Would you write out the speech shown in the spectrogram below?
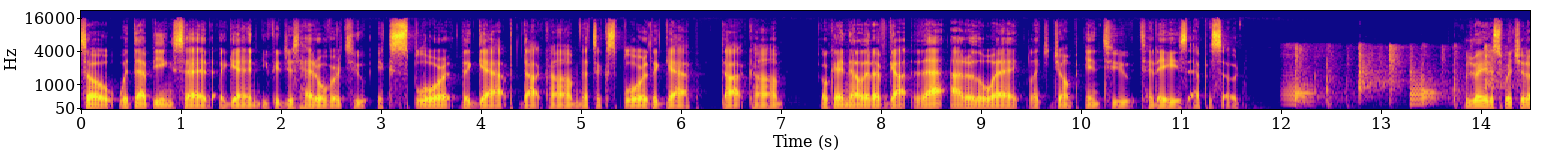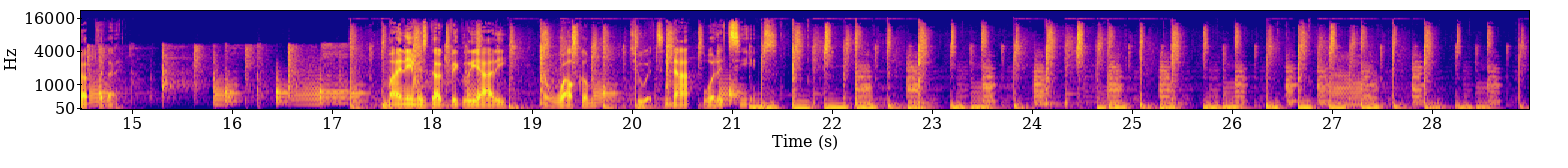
So, with that being said, again, you could just head over to explorethegap.com. That's explorethegap.com. Okay, now that I've got that out of the way, let's jump into today's episode. Who's ready to switch it up today? My name is Doug Vigliotti, and welcome to It's Not What It Seems.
